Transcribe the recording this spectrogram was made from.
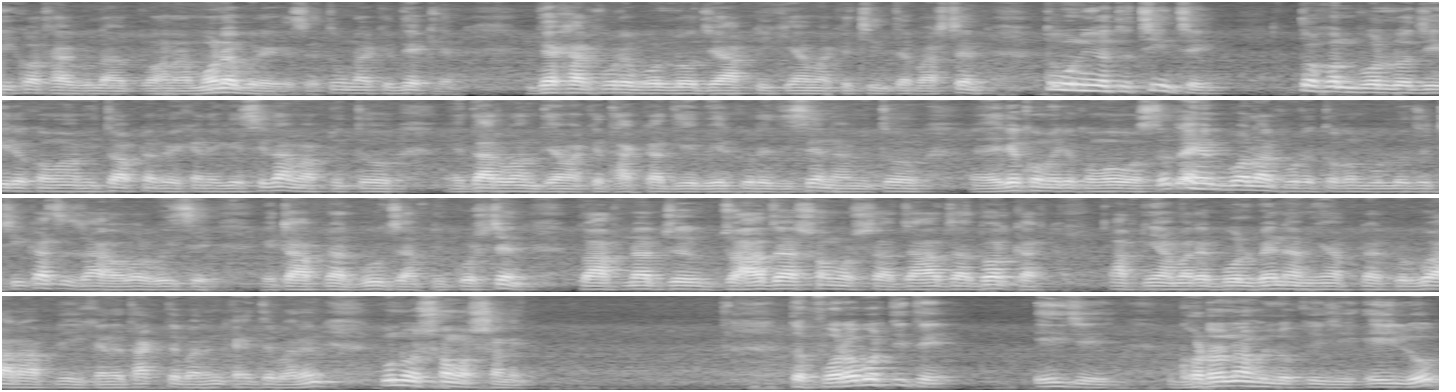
এই কথাগুলো ওনার মনে পড়ে গেছে, তো ওনাকে দেখলেন। দেখার পরে বলল যে, আপনি কি আমাকে চিনতে পারছেন? তো উনিও তো চিনছেই। তখন বলল যে, এরকম আমি তো আপনার এখানে গেছিলাম, আপনি তো দারোয়ান দিয়ে আমাকে ধাক্কা দিয়ে বের করে দিয়েছেন আমি তো এরকম এরকম অবস্থা। যাই হোক, বলার পরে তখন বলল যে, ঠিক আছে, যা হবার হয়েছে, এটা আপনার বুঝ, আপনি করছেন। তো আপনার যে, যা যা সমস্যা, যা যা দরকার, আপনি আমারে বলবেন, আমি আপনার করব, আর আপনি এখানে থাকতে পারেন, খাইতে পারেন, কোনো সমস্যা নেই। তো পরবর্তীতে এই যে ঘটনা হলো কি, যে এই লোক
